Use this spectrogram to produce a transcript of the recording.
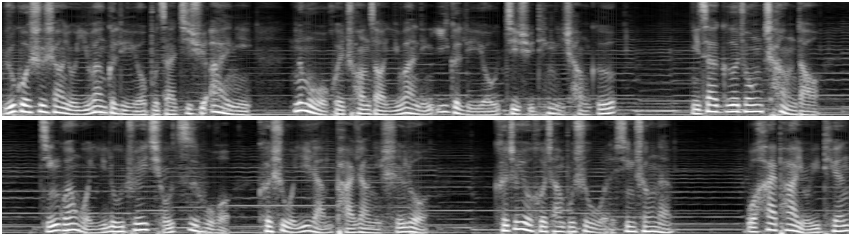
如果世上有一万个理由不再继续爱你。那么我会创造一万零一个理由继续听你唱歌。你在歌中唱道：“尽管我一路追求自我，可是我依然怕让你失落。可这又何尝不是我的心声呢？我害怕有一天，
